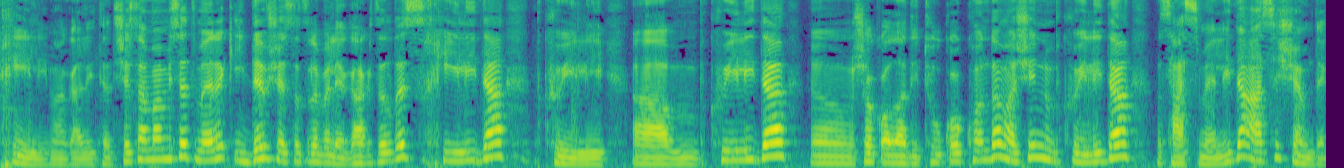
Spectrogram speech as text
ხილი მაგალითად. შესაბამისად, მე კიდევ შესაძლებელია გაგრძელდეს ხილი და ფქვილი. აა ფქვილი და შოკოლადი თუ გქონდა, მაშინ ფქვილი და სასმელი და ასე შემდეგ.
